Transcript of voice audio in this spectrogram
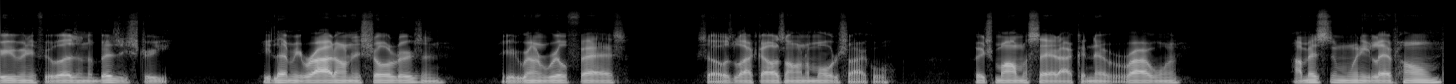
even if it wasn't a busy street. He'd let me ride on his shoulders and he'd run real fast, so it was like I was on a motorcycle, which Mama said I could never ride one. I missed him when he left home,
